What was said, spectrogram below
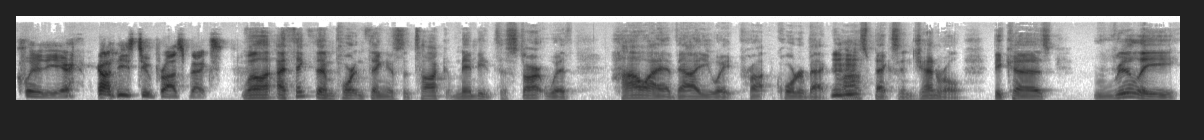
clear the air on these two prospects. Well, I think the important thing is to talk, maybe to start with, how I evaluate pro- quarterback Mhm. prospects in general, because really,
